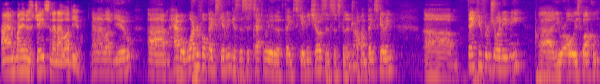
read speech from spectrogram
Um, my name is Jason, and I love you. and I love you. Um, have a wonderful Thanksgiving because this is technically the Thanksgiving show since it's going to drop on Thanksgiving. Um, thank you for joining me. Uh, you are always welcome.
